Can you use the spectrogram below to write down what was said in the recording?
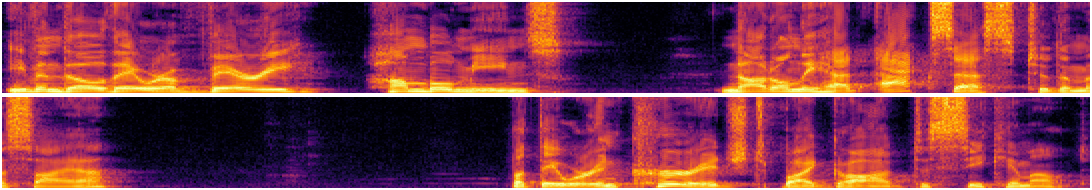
even though they were of very humble means, not only had access to the Messiah, but they were encouraged by God to seek him out.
